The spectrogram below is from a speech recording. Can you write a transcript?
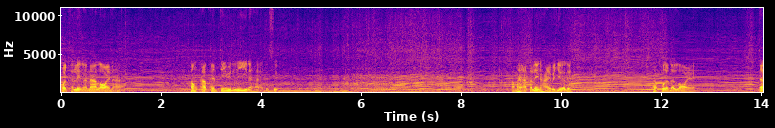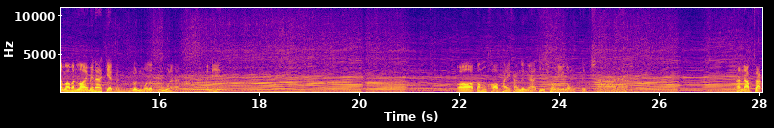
เปิดคันเร่งแล้วหน้าลอยนะฮะ ต้องอัพแอนตี้วิลลี่นะฮะรู้สึก ทำให้อัตราเร่งหายไปเยอะเลย ถ้าเปิดแล้วลอย แต่ว่ามันลอยไม่น่าเกลียดเหมือนรุ่น Moto2นะฮะ อันนี้ ก็ต้องขออภัยครั้งหนึ่งนะฮะที่ช่วงนี้ลงคลิปช้านะฮะ ถ้านับจาก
